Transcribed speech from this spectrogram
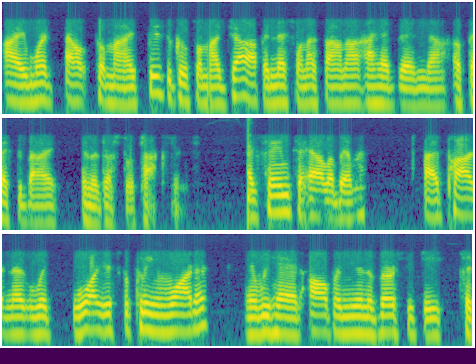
I went out for my physical for my job, and that's when I found out I had been uh, affected by an industrial toxins. I came to Alabama. I partnered with Warriors for Clean Water, and we had Auburn University to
